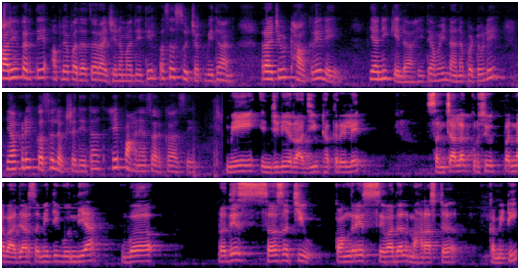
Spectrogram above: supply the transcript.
कार्यकर्ते आपल्या पदाचा राजीनामा देतील असं सूचक विधान राजीव ठाकरेले यांनी केलं आहे. त्यामुळे नाना पटोले याकडे कसं लक्ष देतात हे पाहण्यासारखं असेल. मी इंजिनियर राजीव ठकरेले संचालक कृषी उत्पन्न बाजार समिती गोंदिया व प्रदेश सहसचिव काँग्रेस सेवादल महाराष्ट्र कमिटी.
